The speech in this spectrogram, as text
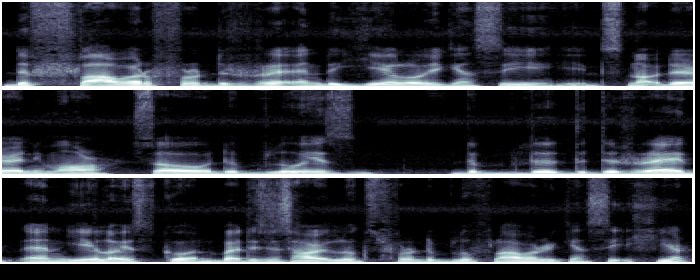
the flower for the red and the yellow. You can see it's not there anymore. So the blue is the, the the, the red and yellow is gone. But this is how it looks for the blue flower. You can see here.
